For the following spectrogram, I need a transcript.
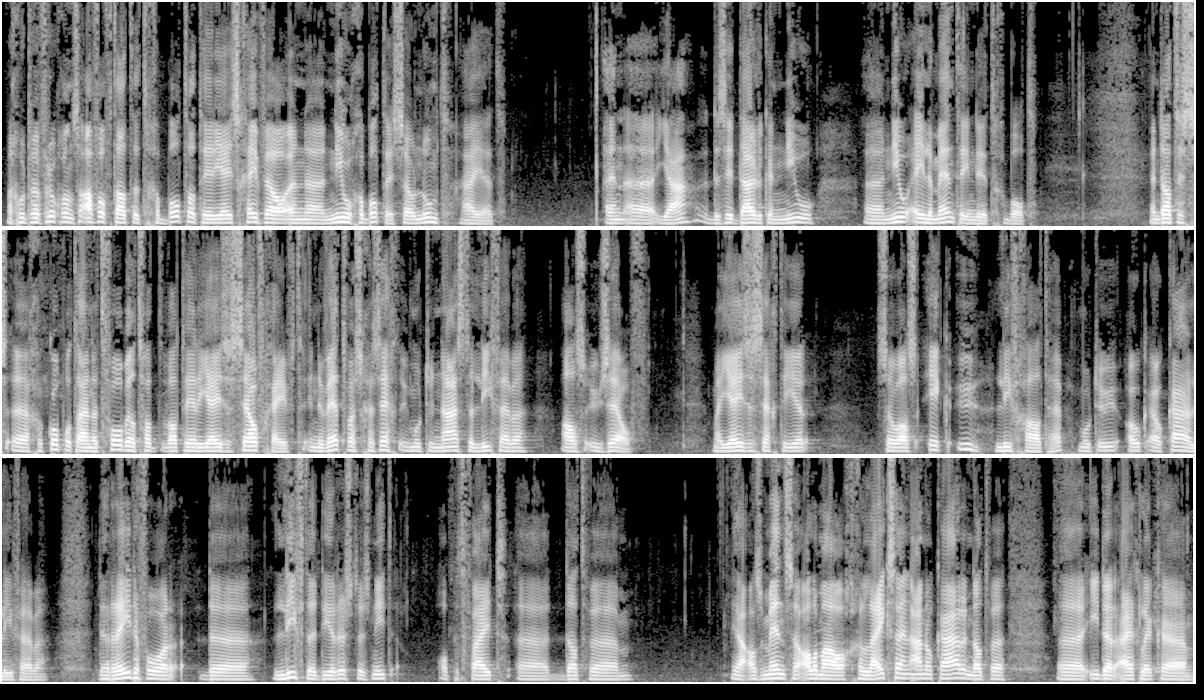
Maar goed, we vroegen ons af of dat het gebod dat de Heer Jezus geeft wel een uh, nieuw gebod is, zo noemt hij het. En uh, ja, er zit duidelijk een nieuw, uh, nieuw element in dit gebod. En dat is gekoppeld aan het voorbeeld van wat de Heer Jezus zelf geeft. In de wet was gezegd, u moet uw naaste lief hebben als uzelf. Maar Jezus zegt hier, zoals ik u lief gehad heb, moet u ook elkaar lief hebben. De reden voor de liefde, die rust dus niet op het feit uh, dat we ja, als mensen allemaal gelijk zijn aan elkaar en dat we uh, ieder eigenlijk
